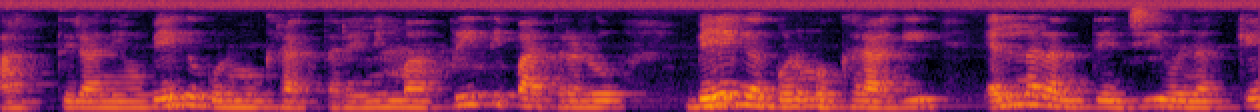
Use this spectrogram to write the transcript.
ಆಗ್ತೀರಾ? ನೀವು ಬೇಗ ಗುಣಮುಖರಾಗ್ತಾರೆ. ನಿಮ್ಮ ಪ್ರೀತಿ ಪಾತ್ರರು ಬೇಗ ಗುಣಮುಖರಾಗಿ ಎಲ್ಲರಂತೆ ಜೀವನಕ್ಕೆ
